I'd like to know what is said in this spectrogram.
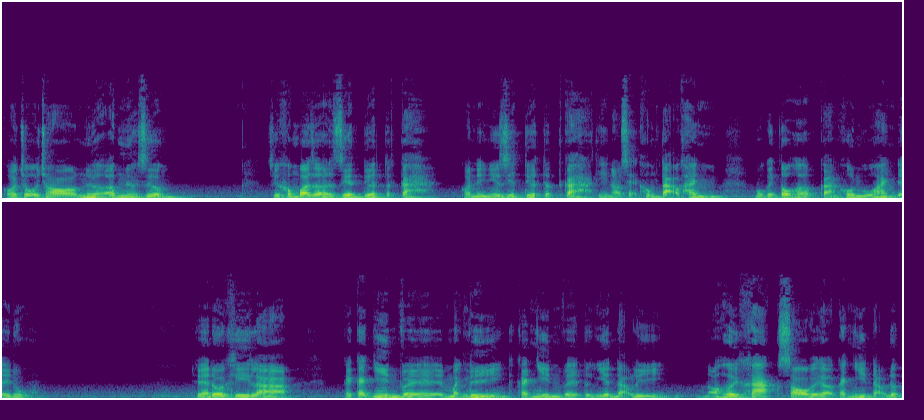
có chỗ cho nửa âm nửa dương. Chứ không bao giờ diệt tuyệt tất cả. Còn nếu như diệt tuyệt tất cả thì nó sẽ không tạo thành một cái tổ hợp càn khôn ngũ hành đầy đủ. Thế nên đôi khi là cái cách nhìn về mệnh lý, cái cách nhìn về tự nhiên đạo lý nó hơi khác so với cả cách nhìn đạo đức.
